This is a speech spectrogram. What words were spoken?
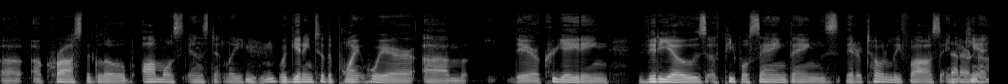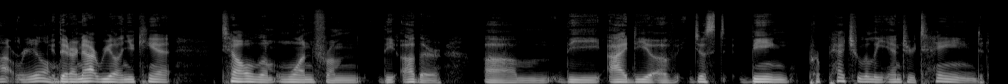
a, across the globe almost instantly. Mm-hmm. We're getting to the point where um, they're creating videos of people saying things that are totally false and that you are can't, not real. That are not real, and you can't tell them one from the other um, the idea of just being perpetually entertained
